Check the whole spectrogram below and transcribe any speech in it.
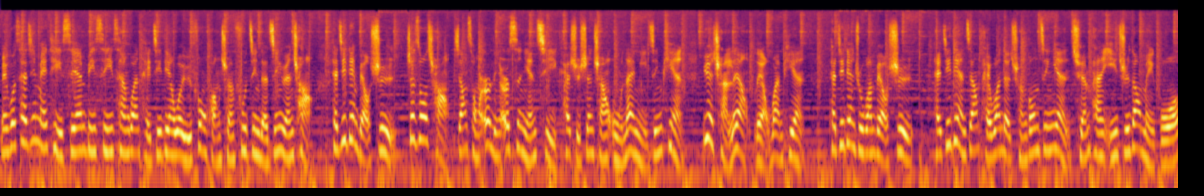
美国财经媒体 CNBC 参观台积电位于凤凰城附近的晶圆厂。台积电表示，这座厂将从2024年起开始生产五纳米晶片，月产量两万片。台积电主管表示，台积电将台湾的成功经验全盘移植到美国，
